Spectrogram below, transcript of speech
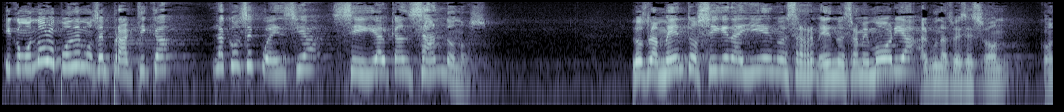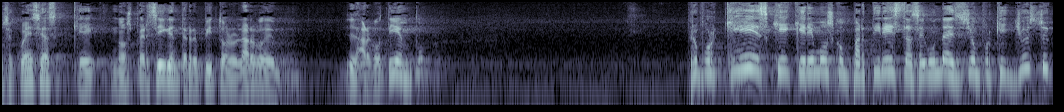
Y como no lo ponemos en práctica, la consecuencia sigue alcanzándonos. Los lamentos siguen allí en nuestra, en nuestra memoria, algunas veces son consecuencias que nos persiguen, te repito, a lo largo de largo tiempo. Pero ¿por qué es que queremos compartir esta segunda decisión? Porque yo estoy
